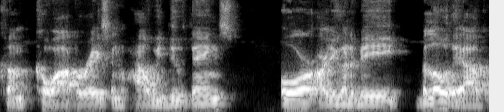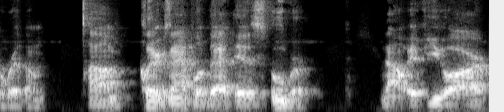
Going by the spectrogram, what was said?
com- cooperates and how we do things? Or are you going to be below the algorithm? Um, clear example of that is Uber. Now, if you are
